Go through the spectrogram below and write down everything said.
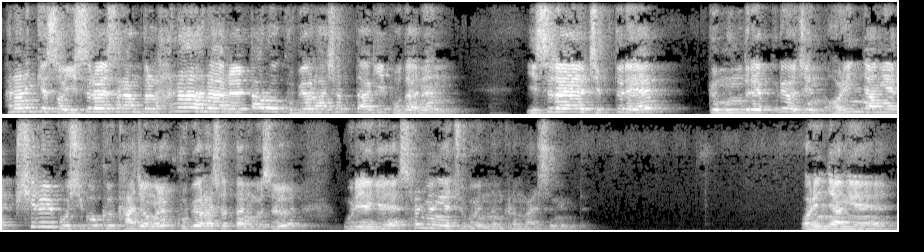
하나님께서 이스라엘 사람들 하나하나를 따로 구별하셨다기 보다는 이스라엘 집들의 그 문들에 뿌려진 어린 양의 피를 보시고 그 가정을 구별하셨다는 것을 우리에게 설명해 주고 있는 그런 말씀입니다. 어린 양의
